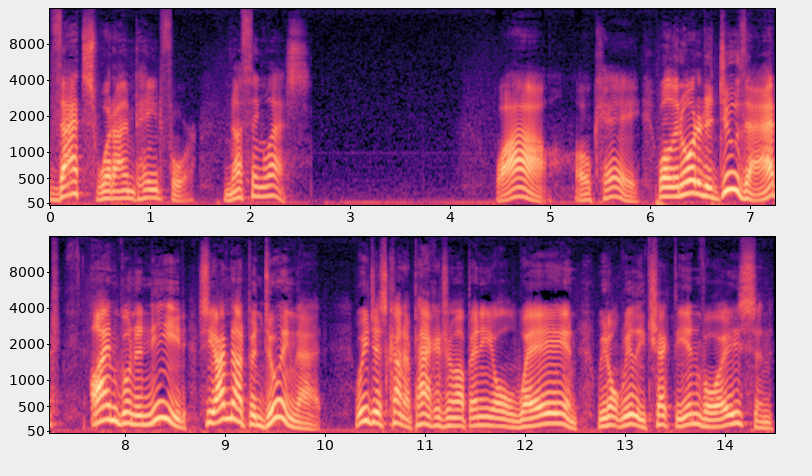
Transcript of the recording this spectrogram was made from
That's what I'm paid for, nothing less. Wow, okay. Well, in order to do that, I'm going to need, see, I've not been doing that. We just kind of package them up any old way and we don't really check the invoice and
